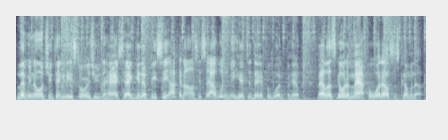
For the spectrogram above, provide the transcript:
Let me know what you think of these stories using the hashtag GetUpDC. I can honestly say I wouldn't be here today if it wasn't for him. Now let's go to Matt for what else is coming up.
